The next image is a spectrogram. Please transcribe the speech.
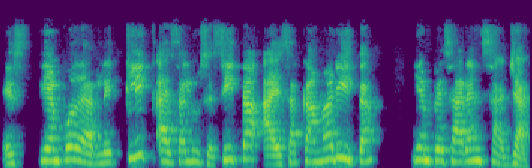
es tiempo de darle clic a esa lucecita, a esa camarita y empezar a ensayar.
